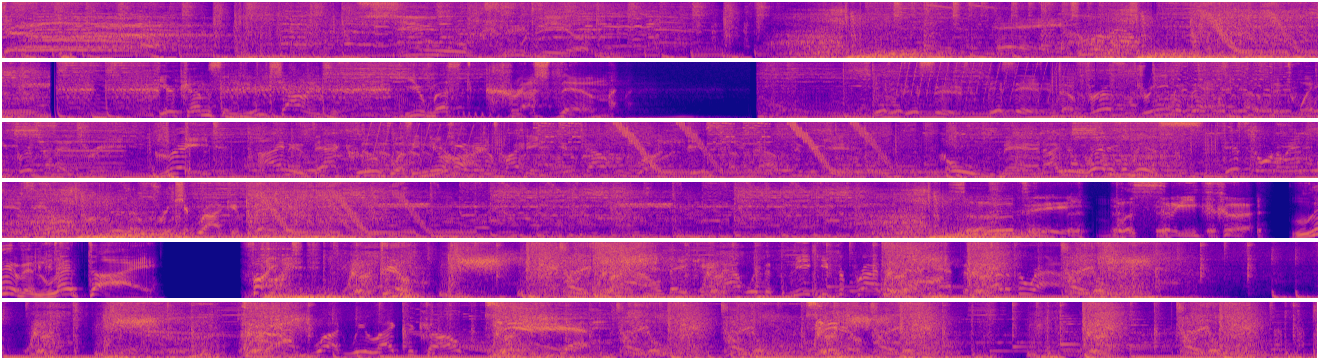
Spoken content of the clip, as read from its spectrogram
Here comes a new challenger. You must crush them. This, this is this is the first dream event of the 21st century. Great! I knew that groove was in your heart. Fighting 2001 is about to begin. Oh man, are you ready for this? This tournament is held under the free rocket banner. Live and let die. Fight! Wow, they came out with a sneaky surprise attack at the start of the round. That's what we like to call Title! Title! Title! Title!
